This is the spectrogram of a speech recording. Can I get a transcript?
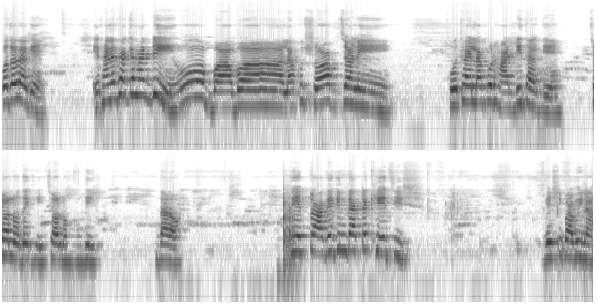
কোথায় থাকে? এখানে থাকে হাড্ডি? ও বাবা, লাকু সব জানে। কোথায় লাকুর হাড্ডি থাকে? চলো দেখি, চলো দি। দাঁড়াও। তুই একটু আগে কিন্তু একটা খেয়েছিস। বেশি পাবি না।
